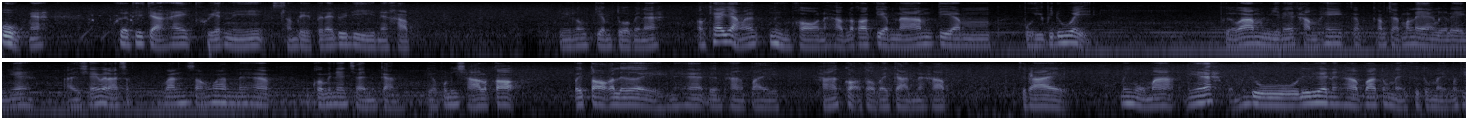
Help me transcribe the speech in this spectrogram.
ปลูกนะ เพื่อที่จะให้เควสนี้สำเร็จไปได้ด้วยดีนะครับ วันนี้ต้องเตรียมตัวไปนะ เอาแค่อย่างละหนึ่งพอนะครับ แล้วก็เตรียมน้ำเตรียมปุ๋ยไปด้วย เผื่อว่ามันมีในทำให้กำจัดแมลงหรืออะไรอย่างเงี้ย อาจจะใช้เวลาสักวันสองวันนะครับ ผมก็ไม่แน่ใจเหมือนกัน เดี๋ยวพรุ่งนี้เช้าเราก็ไปต่อกันเลยนะฮะ เดินทางไปหาเกาะต่อไปกันนะครับ จะได้ไม่งงมากนี่นะผมให้ดูเรื่อยๆนะครับ ว่าตรงไหนคือตรงไหนบางที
